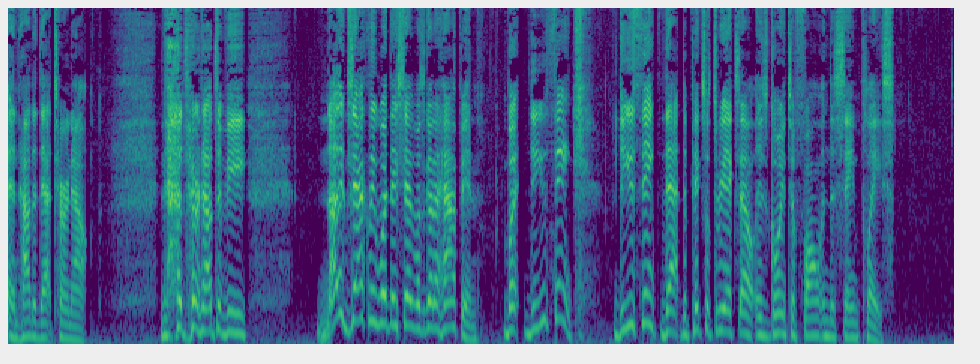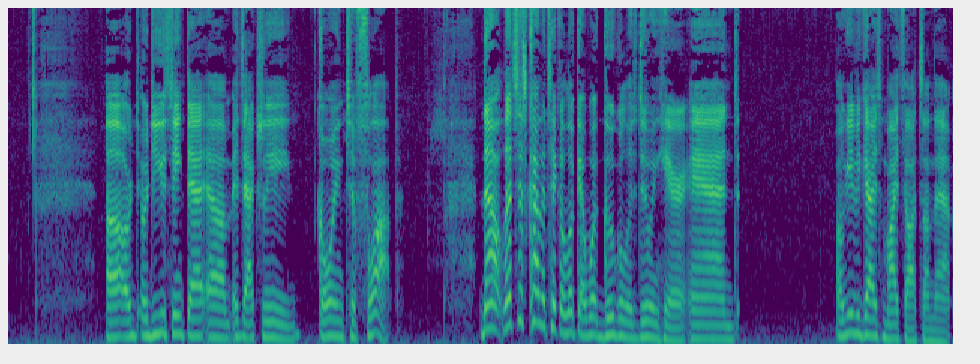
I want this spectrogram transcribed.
And how did that turn out? That turned out to be not exactly what they said was going to happen. But do you think do you think that the Pixel 3 XL is going to fall in the same place? Uh, or, or do you think that um, it's actually going to flop. Now, let's just kind of take a look at what Google is doing here, and I'll give you guys my thoughts on that.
